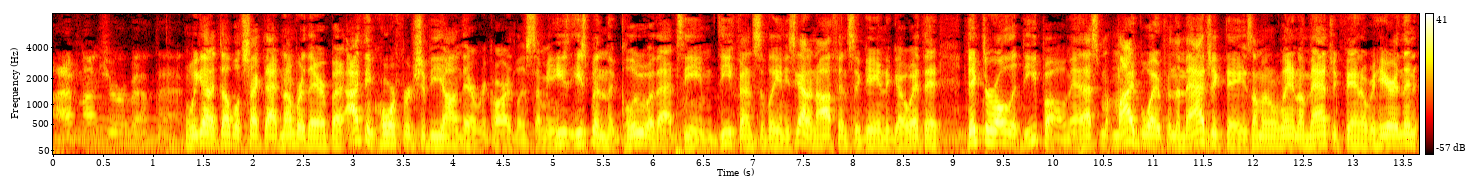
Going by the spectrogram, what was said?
I'm not sure about that. We got to double check that number there, but I think Horford should be on there regardless. I mean, he's, he's been the glue of that team defensively, and he's got an offensive game to go with it. Victor Oladipo, man, that's my boy from the Magic days. I'm an Orlando Magic fan over here, and then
